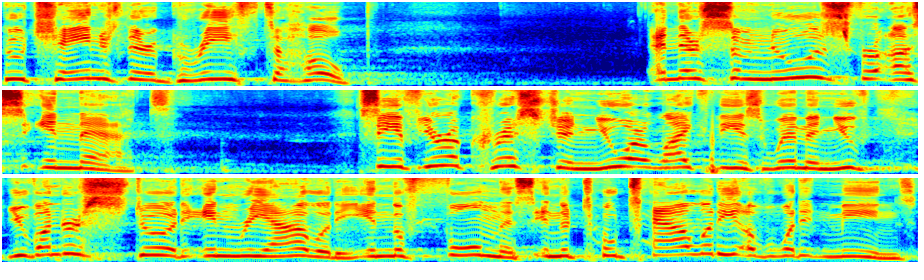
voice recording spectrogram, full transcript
who changed their grief to hope. And there's some news for us in that. See, if you're a Christian, you are like these women. You've, you've understood in reality, in the fullness, in the totality of what it means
